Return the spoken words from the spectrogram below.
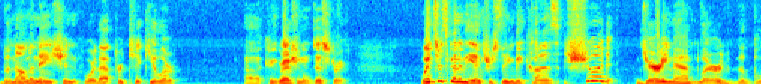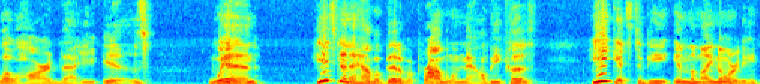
the nomination for that particular uh, congressional district. Which is going to be interesting because should Jerry Nadler, the blowhard that he is, win, he's going to have a bit of a problem now because he gets to be in the minority,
